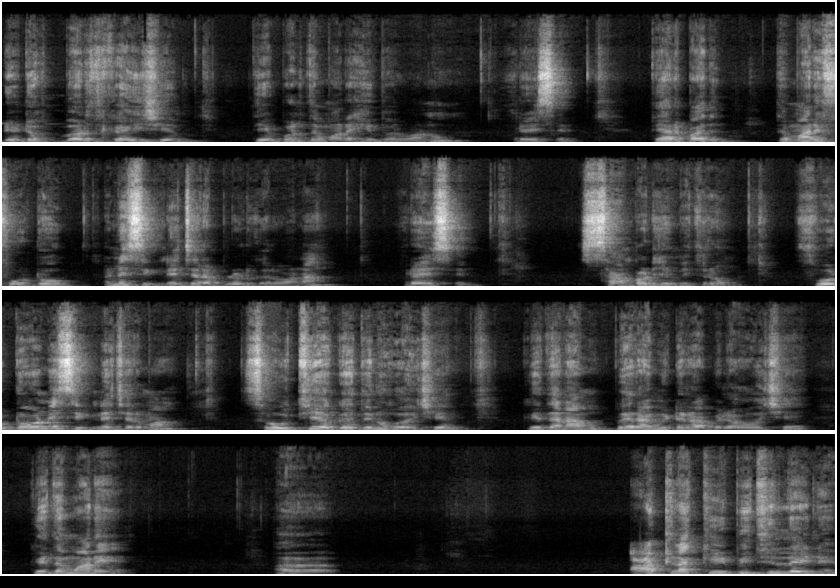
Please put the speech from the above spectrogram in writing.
ડેટ ઓફ બર્થ કઈ છે, તે પણ તમારે અહીં ભરવાનું રહેશે. ત્યારબાદ તમારે ફોટો અને સિગ્નેચર અપલોડ કરવાના રહેશે. સાંભળજો મિત્રો ફોટો અને સિગ્નેચરમાં સૌથી અગત્યનું હોય છે કે તેના અમુક પેરામીટર આપેલા હોય છે કે તમારે આટલા કેબીથી લઈને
